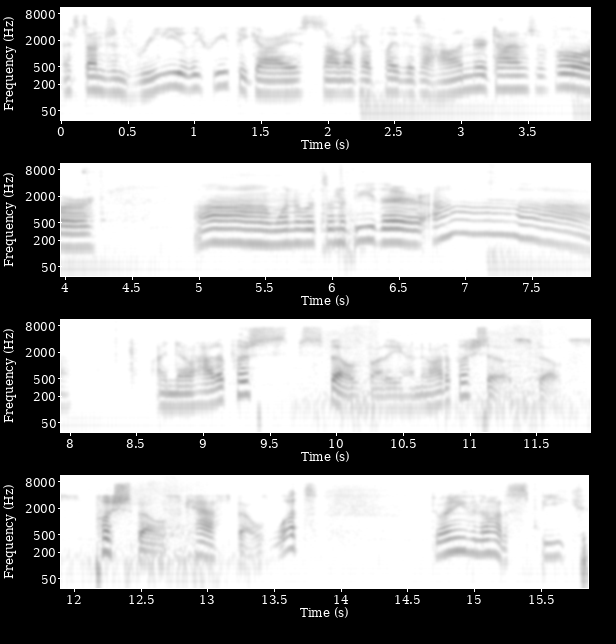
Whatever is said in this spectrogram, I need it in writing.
This dungeon's really creepy, guys. It's not like I've played this a hundred times before. Ah, I wonder what's gonna be there. Ah, I know how to push spells, buddy. I know how to push those spells. Push spells, cast spells. What? Do I even know how to speak?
